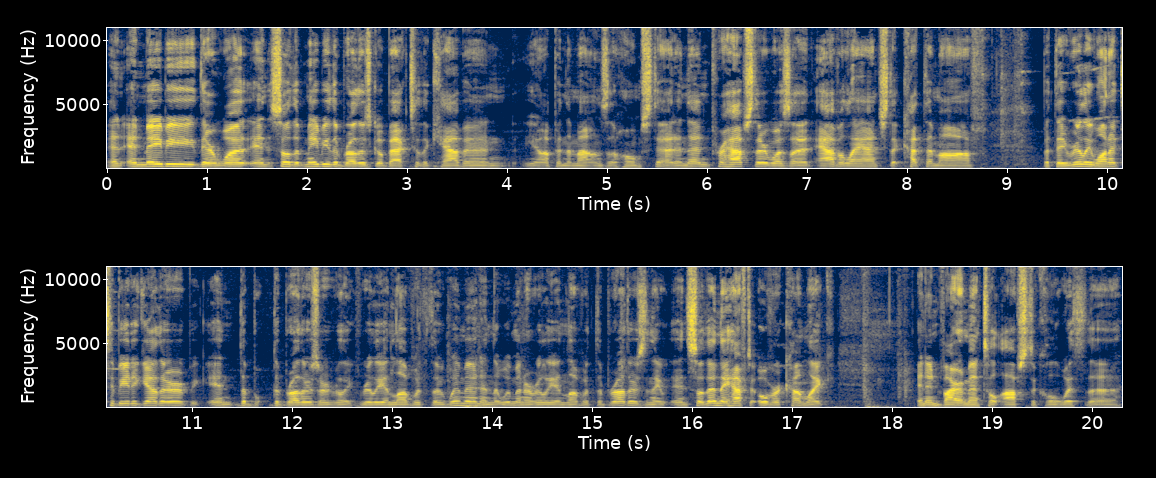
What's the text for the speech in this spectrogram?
And and maybe there was and so that maybe the brothers go back to the cabin you know up in the mountains the homestead. And then perhaps there was an avalanche that cut them off but they really wanted to be together and the the brothers are like really in love with the women and the women are really in love with the brothers and they and so then they have to overcome like an environmental obstacle with the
